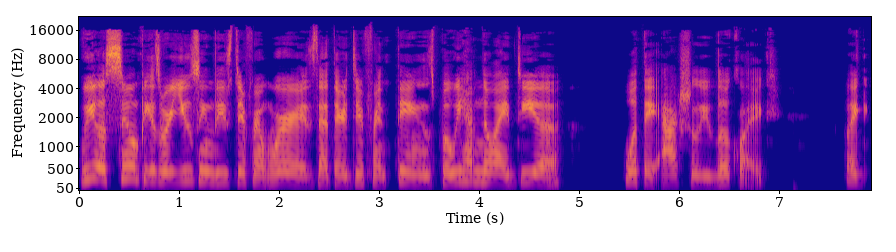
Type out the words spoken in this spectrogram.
We assume because we're using these different words that they're different things, but we have no idea what they actually look like. Like,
